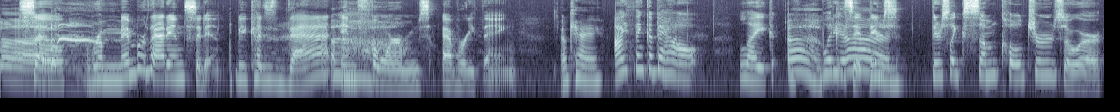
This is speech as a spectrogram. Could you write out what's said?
god. So remember that incident because that informs everything. okay. I think about like Oh, what is it? There's there's like some cultures or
